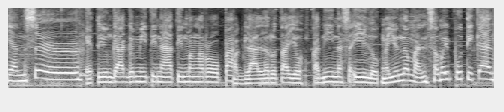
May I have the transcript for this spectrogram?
yan sir. Ito yung gagamitin natin mga ropa. Maglalaro tayo kanina sa ilog. Ngayon naman sa may putikan.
